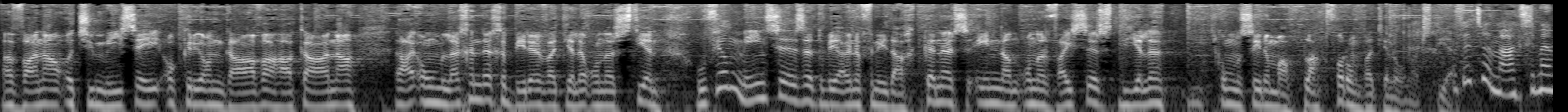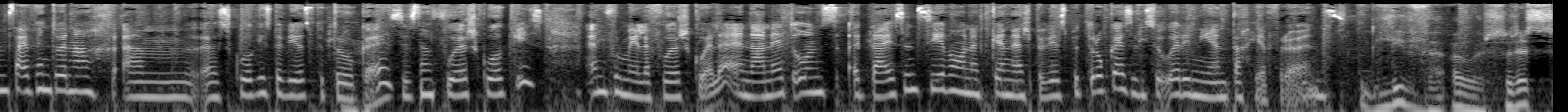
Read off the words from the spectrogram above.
Havana, Ochimise, Okriongawa, Hakana, daai omliggende gebiede wat julle ondersteun. Hoeveel mense is dit op die einde van die dag, kinders en dan onderwysers die julle kom ons sê nou maar platform wat julle ondersteun? Ons het so maksimum 25 ehm um, skooltjies by wie ons betrokke is. Dis dan voorskooltjies, informele voorskole en dan het ons 1700 kinders by wie ons betrokke is en so oor die 90 juffrouens. Liewe ouers, so dis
